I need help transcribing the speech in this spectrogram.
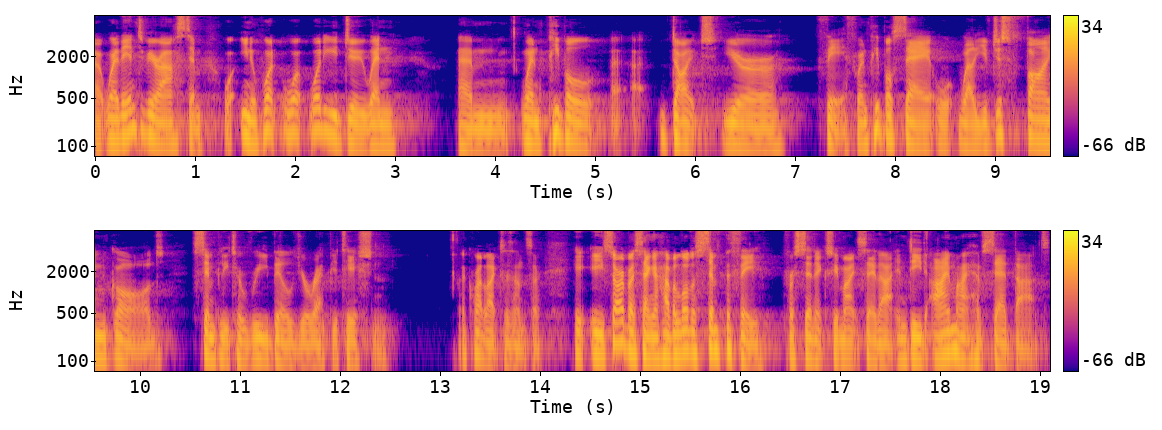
uh, where the interviewer asked him, what, you know, what, what, what do you do when, um, when people uh, uh doubt your faith? When people say, well, you've just found God simply to rebuild your reputation? I quite liked his answer. He, he started by saying, I have a lot of sympathy for cynics who might say that. Indeed, I might have said that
